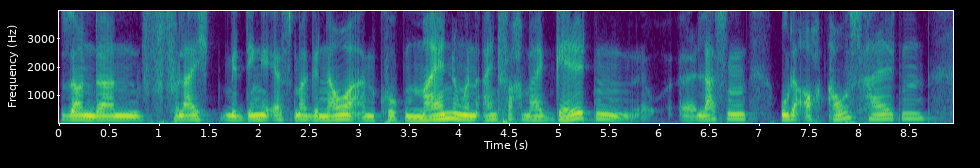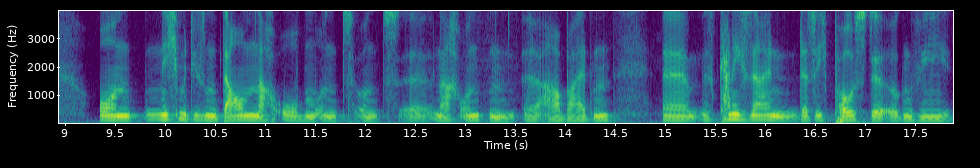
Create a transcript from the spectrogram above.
sondern vielleicht mir Dinge erstmal genauer angucken, Meinungen einfach mal gelten äh, lassen oder auch aushalten und nicht mit diesem Daumen nach oben und, und äh, nach unten äh, arbeiten. Äh, es kann nicht sein, dass ich poste irgendwie,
